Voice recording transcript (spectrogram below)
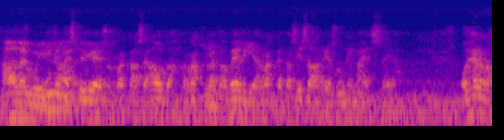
Halleluja. Ilmesty Jeesus, rakas, ja auta rakkaita veljiä, rakkaita sisaria sun nimessä. Ja Oi Herra,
